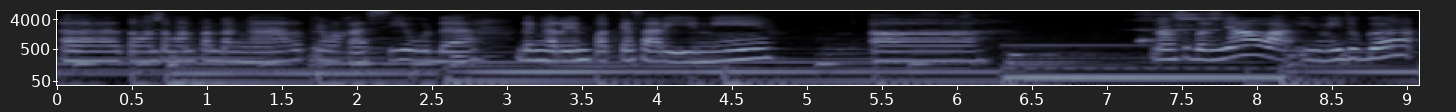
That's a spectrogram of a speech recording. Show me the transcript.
uh, teman-teman pendengar terima kasih udah dengerin podcast hari ini. Uh, nah sebenarnya lah ini juga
